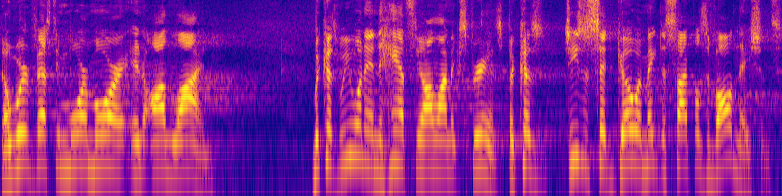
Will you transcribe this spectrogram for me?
Now we're investing more and more in online. Because we want to enhance the online experience. Because Jesus said, Go and make disciples of all nations.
